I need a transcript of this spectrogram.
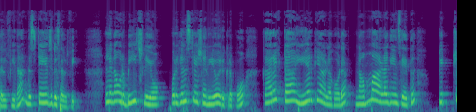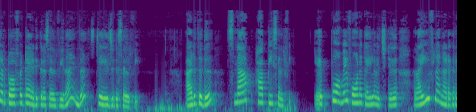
செல்ஃபி தான் இந்த ஸ்டேஜ்டு செல்ஃபி இல்லைன்னா ஒரு பீச்லேயோ ஒரு ஹில் ஸ்டேஷன்லேயோ இருக்கிறப்போ கரெக்டாக இயற்கை அழகோட நம்ம அழகையும் சேர்த்து பிக்சர் பர்ஃபெக்டாக எடுக்கிற செல்ஃபி தான் இந்த ஸ்டேஜ்டு செல்ஃபி அடுத்தது ஸ்னாப் ஹாப்பி செல்ஃபி எப்போவுமே ஃபோனை கையில் வச்சுட்டு லைஃப்பில் நடக்கிற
